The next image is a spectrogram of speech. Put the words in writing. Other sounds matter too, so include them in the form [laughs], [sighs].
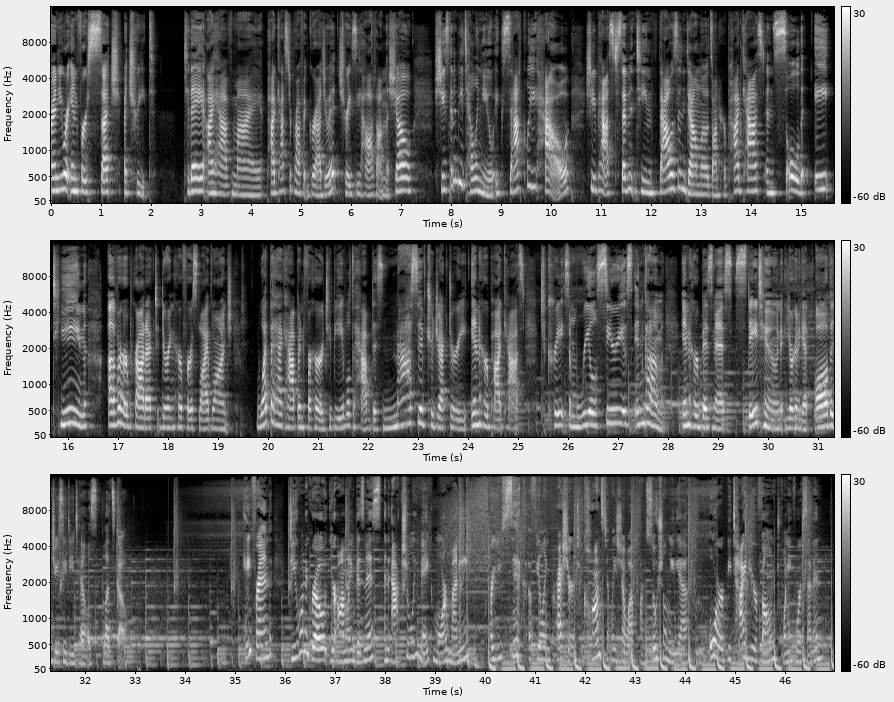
Friend, you are in for such a treat. Today, I have my Podcast to Profit graduate, Tracy Hoth, on the show. She's going to be telling you exactly how she passed 17,000 downloads on her podcast and sold 18 of her product during her first live launch what the heck happened for her to be able to have this massive trajectory in her podcast to create some real serious income in her business. Stay tuned. You're going to get all the juicy details. Let's go. Hey, friend, do you want to grow your online business and actually make more money? Are you sick of feeling pressure to constantly show up on social media or be tied to your phone 24 7?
